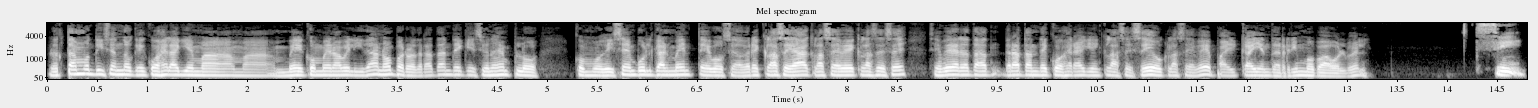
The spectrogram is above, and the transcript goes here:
no estamos diciendo que coger a alguien más, más con menos habilidad, no, pero tratan de que si un ejemplo, como dicen vulgarmente, boxeadores clase A, clase B, clase C, siempre tratan, de coger a alguien clase C o clase B para ir cayendo de ritmo para volver. Sí.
